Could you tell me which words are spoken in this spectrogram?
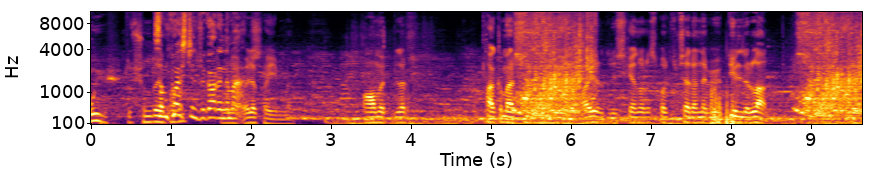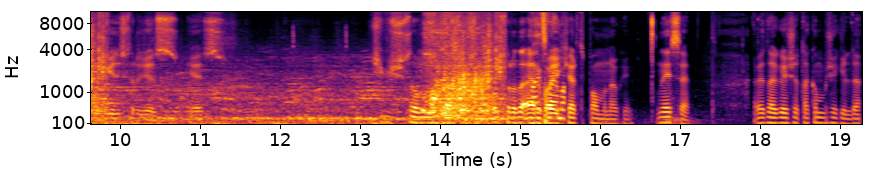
Oy. Dur şunu da Some questions regarding the Öyle, öyle match. koyayım ben. Ahmet Bilir. Takım her şey Hayırdır İskenderun Spor kimseden de büyük değildir lan. Geliştireceğiz. Yes. İki güçlü savunma karşılaştık. O sırada Erbay much. Kertip amına koyayım. Neyse. Evet arkadaşlar takım bu şekilde.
